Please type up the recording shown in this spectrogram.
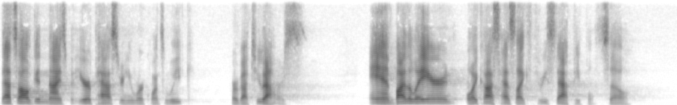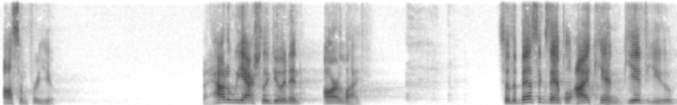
that's all good and nice, but you're a pastor and you work once a week for about two hours. And by the way, Aaron, Oikos has like three staff people, so awesome for you. But how do we actually do it in our life? So, the best example I can give you,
